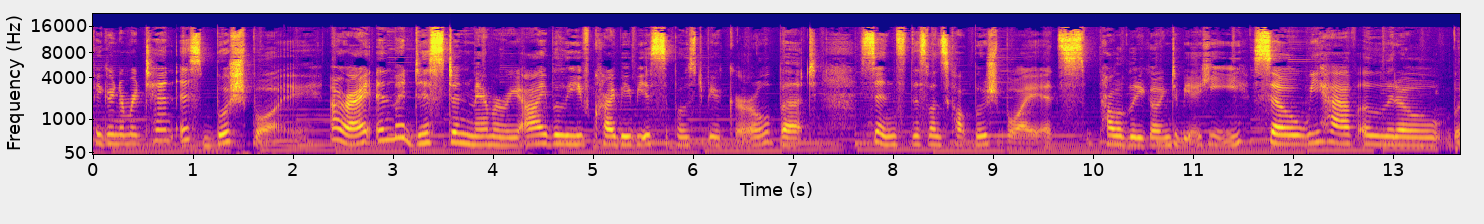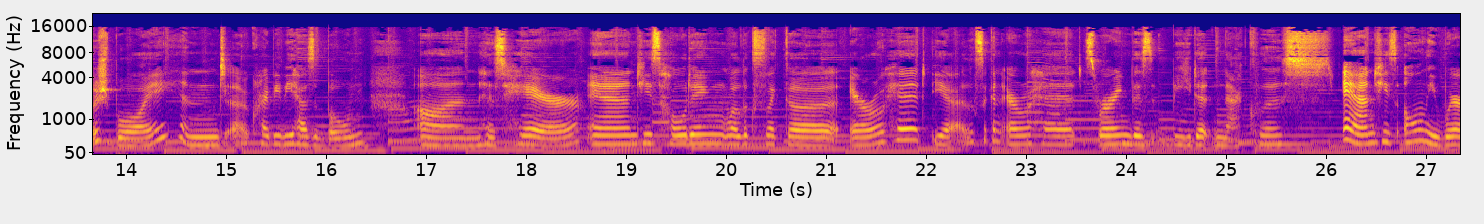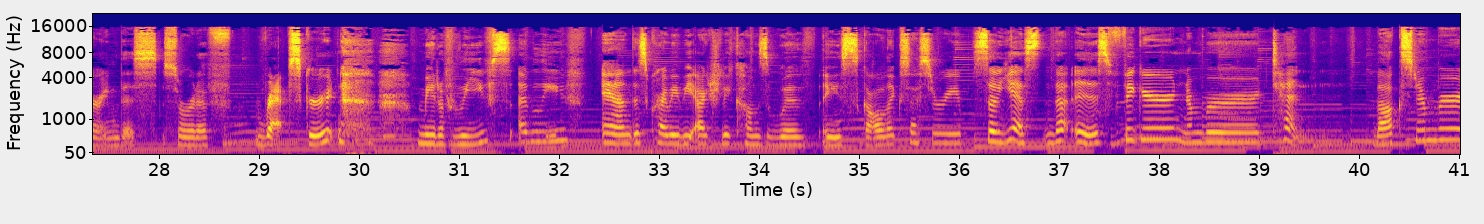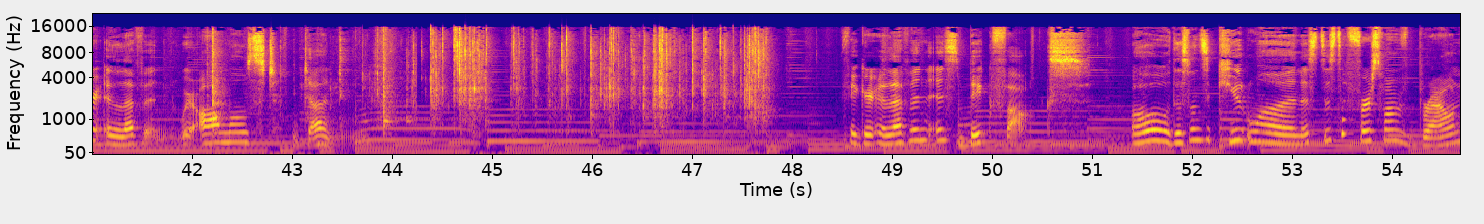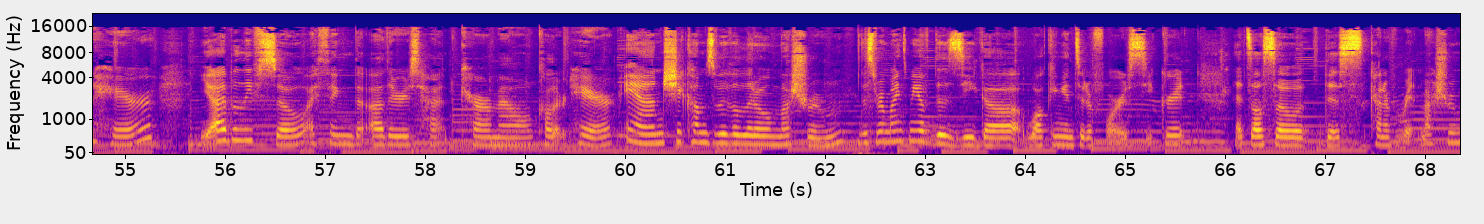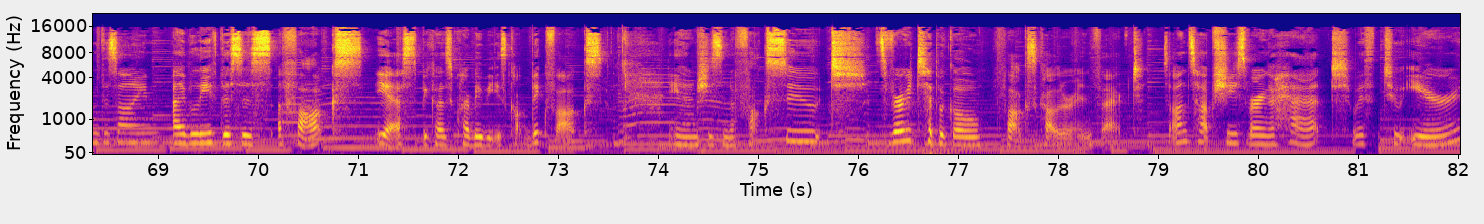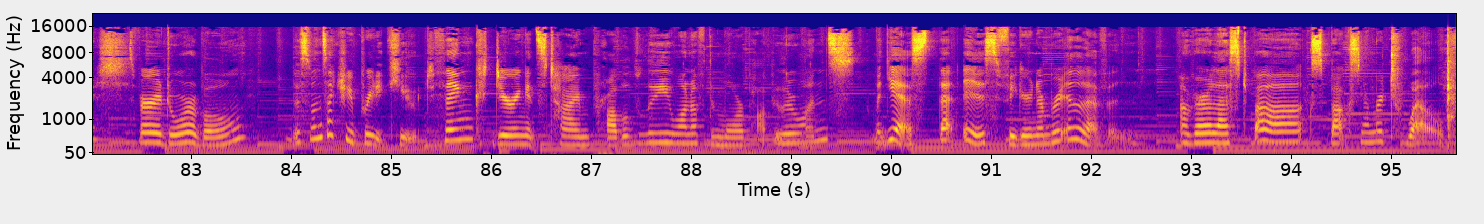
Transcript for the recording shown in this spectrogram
Figure number 10 is Bush Boy. Alright, in my distant memory, I believe Crybaby is supposed to be a girl, but since this one's called Bush Boy, it's probably going to be a he. So we have a little Bush Boy, and uh, Crybaby has a bone on his hair and he's holding what looks like a arrowhead yeah it looks like an arrowhead he's wearing this beaded necklace and he's only wearing this sort of wrap skirt made of leaves, I believe. And this crybaby actually comes with a skull accessory. So, yes, that is figure number 10. Box number 11. We're almost done. Figure 11 is Big Fox. Oh, this one's a cute one. Is this the first one with brown hair? Yeah, I believe so. I think the others had caramel colored hair. And she comes with a little mushroom. This reminds me of the Zsiga walking into the forest secret. It's also this kind of red mushroom design. I believe this is a fox. Yes, because Crybaby is called Big Fox and she's in a fox suit. It's very typical fox color, in fact. So on top, she's wearing a hat with two ears. It's very adorable. This one's actually pretty cute. I think during its time, probably one of the more popular ones. But yes, that is figure number 11. Our very last box, box number 12.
